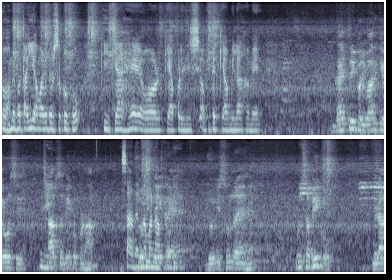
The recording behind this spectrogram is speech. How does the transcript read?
तो हमें बताइए हमारे दर्शकों को कि क्या है और क्या परिदृश्य अभी तक क्या मिला हमें। गायत्री परिवार की ओर से आप सभी को प्रणाम। सादर नमन आपको रहे हैं जो भी सुन रहे हैं उन सभी को मेरा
